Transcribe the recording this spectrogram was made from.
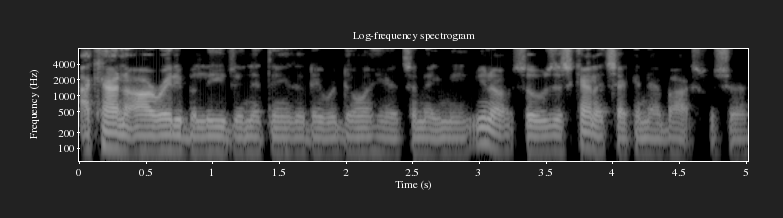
I kind of already believed in the things that they were doing here to make me, you know, so it was just kind of checking that box for sure.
